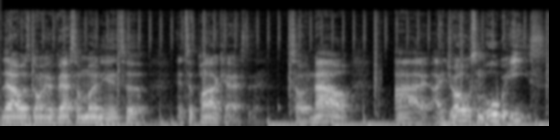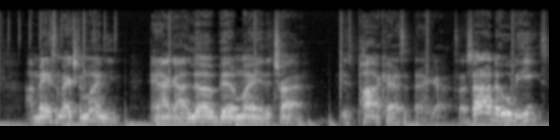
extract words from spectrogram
that I was gonna invest some money into into podcasting. So now I I drove some Uber Eats. I made some extra money and I got a little bit of money to try this podcasting thing out. So shout out to Uber Eats.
